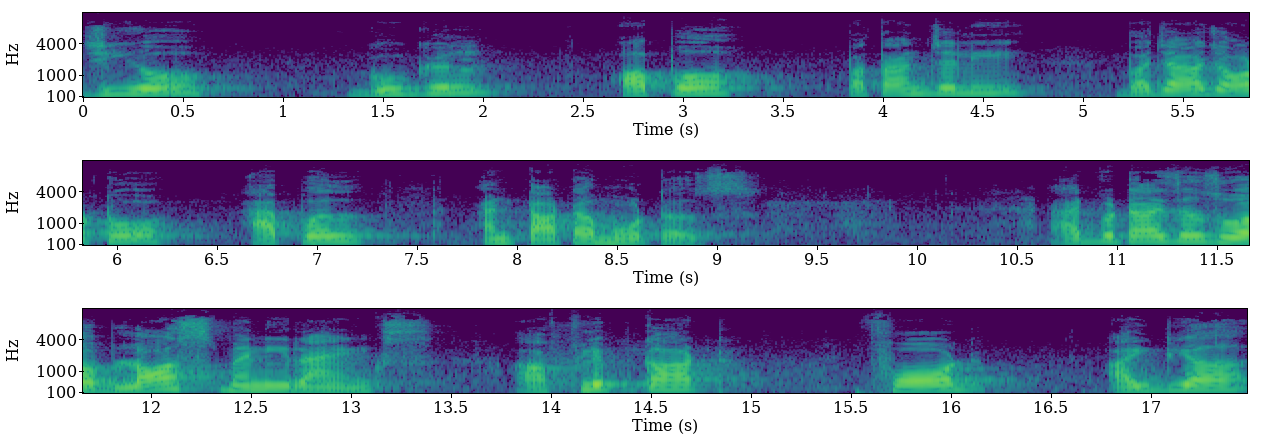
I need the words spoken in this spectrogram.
Jio, Google, Oppo, Patanjali, Bajaj Auto, Apple, and Tata Motors. Advertisers who have lost many ranks are Flipkart, Ford, Idea,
